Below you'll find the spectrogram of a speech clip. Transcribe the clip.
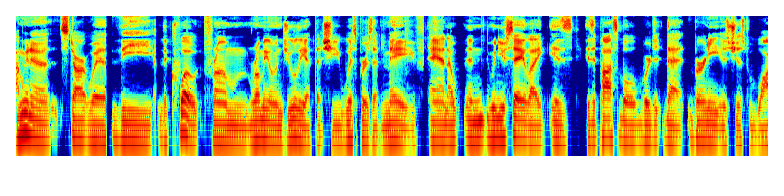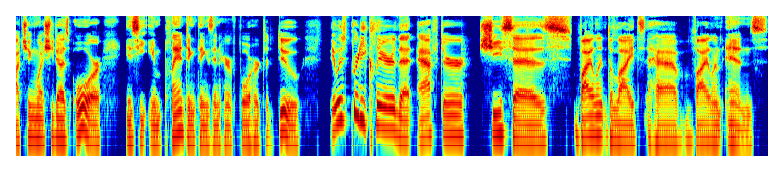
I'm going to start with the the quote from Romeo and Juliet that she whispers at Maeve. And I, and when you say like is is it possible ju- that Bernie is just watching what she does or is he implanting things in her for her to do? It was pretty clear that after she says violent delights have violent ends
